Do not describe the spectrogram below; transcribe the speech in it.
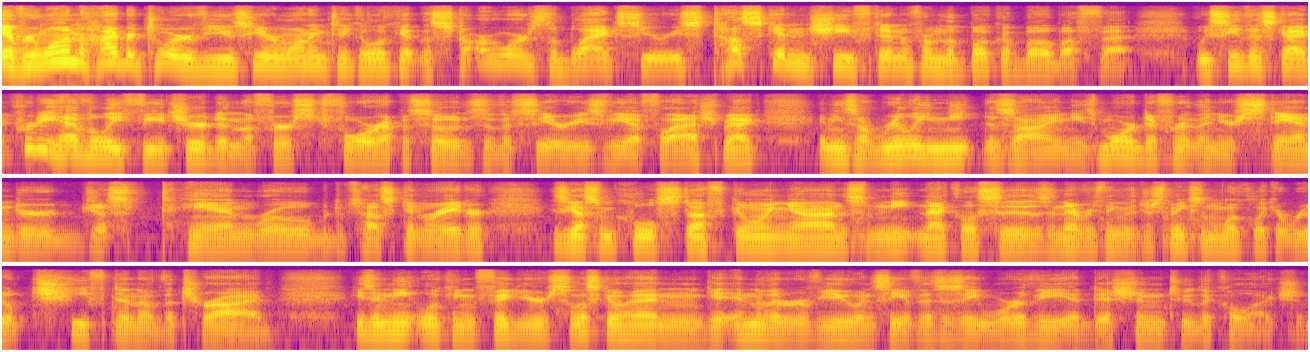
everyone, Hybrid Toy Reviews here, wanting to take a look at the Star Wars The Black Series Tusken Chieftain from the Book of Boba Fett. We see this guy pretty heavily featured in the first four episodes of the series via flashback, and he's a really neat design. He's more different than your standard, just tan-robed Tusken Raider. He's got some cool stuff going on, some neat necklaces, and everything that just makes him look like a real chieftain of the tribe. He's a neat looking figure, so let's go ahead and get into the review and see if this is a worthy addition to the collection.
